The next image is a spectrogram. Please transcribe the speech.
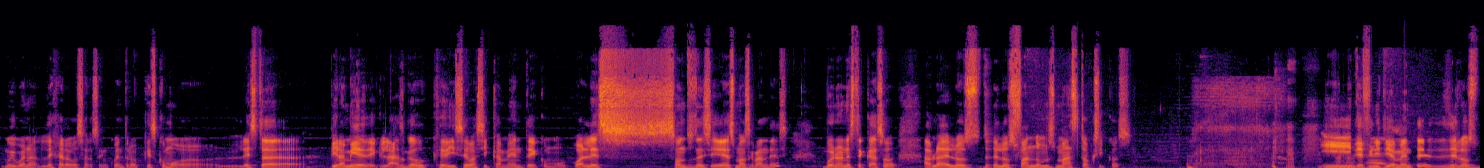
muy buena, déjalo se las encuentro, que es como esta pirámide de Glasgow, que dice básicamente como cuáles son tus necesidades más grandes. Bueno, en este caso, habla de los, de los fandoms más tóxicos. Y definitivamente de los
